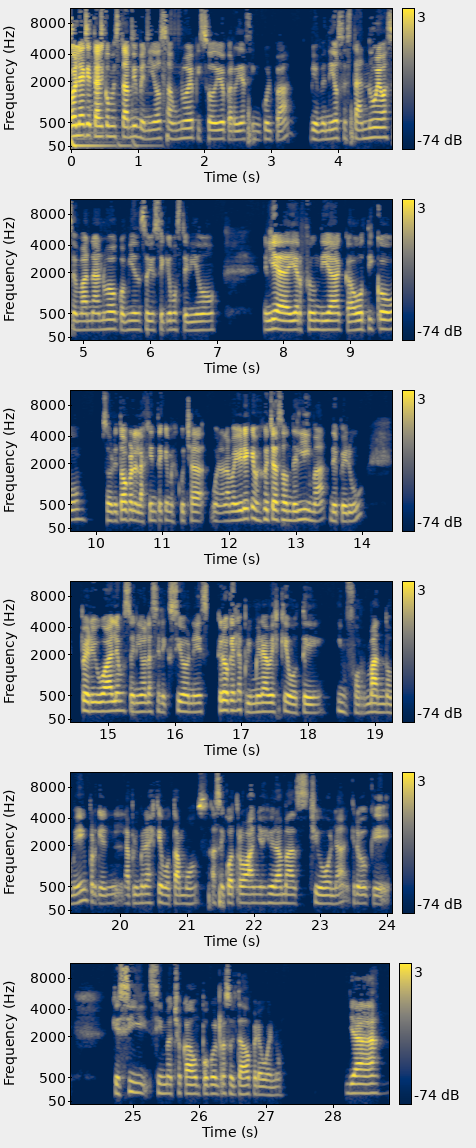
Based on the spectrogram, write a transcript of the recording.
Hola, ¿qué tal? ¿Cómo están? Bienvenidos a un nuevo episodio de Perdidas sin Culpa. Bienvenidos a esta nueva semana, nuevo comienzo. Yo sé que hemos tenido, el día de ayer fue un día caótico, sobre todo para la gente que me escucha, bueno, la mayoría que me escucha son de Lima, de Perú, pero igual hemos tenido las elecciones. Creo que es la primera vez que voté informándome, porque la primera vez que votamos hace cuatro años yo era más chivola. Creo que, que sí, sí me ha chocado un poco el resultado, pero bueno, ya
